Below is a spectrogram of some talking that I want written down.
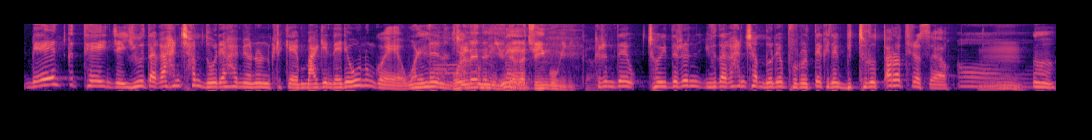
맨 끝에 이제 유다가 한참 노래하면은 그렇게 막이 내려오는 거예요. 원래는 원래는 작품이. 유다가 네. 주인공이니까. 그런데 저희들은 유다가 한참 노래 부를 때 그냥 밑으로 떨어뜨렸어요. 어. 음. 응.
